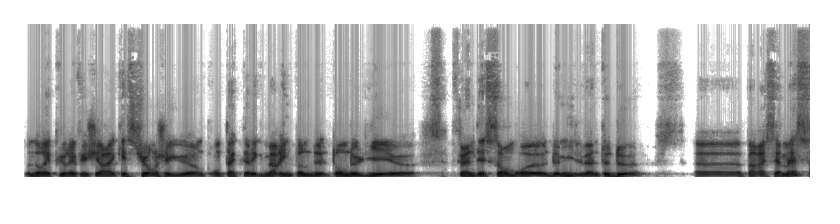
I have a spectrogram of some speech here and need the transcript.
on aurait pu réfléchir à la question. J'ai eu un contact avec Marine Tondelier euh, fin décembre 2022. Euh, par SMS,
